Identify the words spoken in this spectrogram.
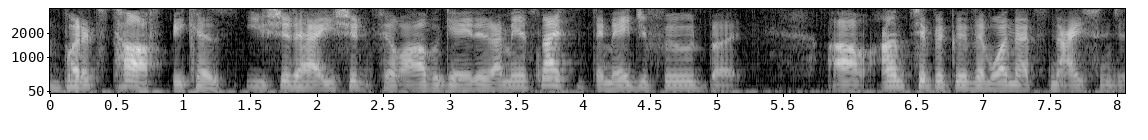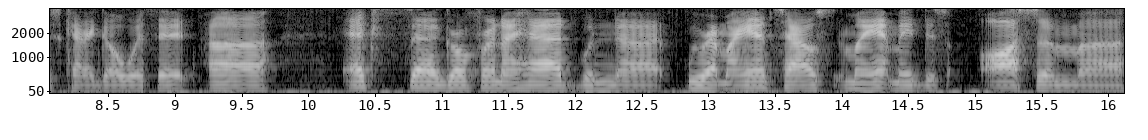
but it's tough because you should have you shouldn't feel obligated. I mean, it's nice that they made you food, but uh, I'm typically the one that's nice and just kind of go with it. Uh, ex uh, girlfriend I had when uh, we were at my aunt's house. My aunt made this awesome uh,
